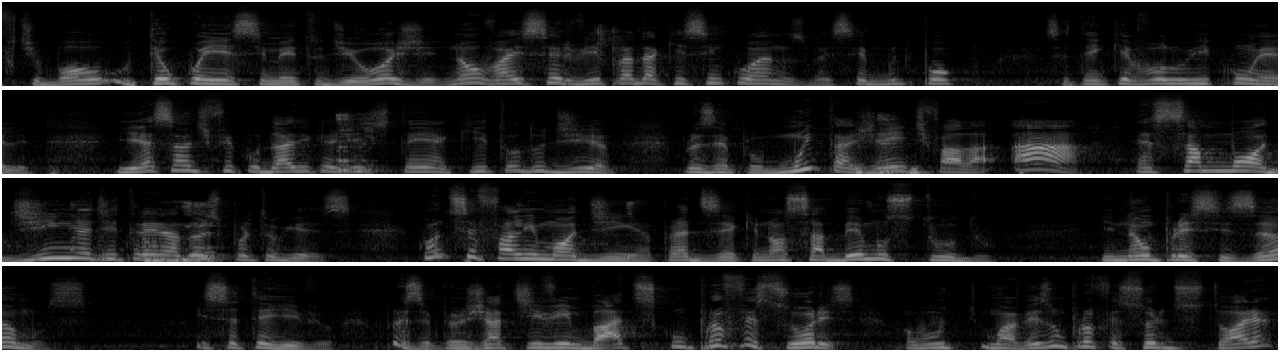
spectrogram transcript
O futebol, o teu conhecimento de hoje não vai servir para daqui cinco anos, vai ser muito pouco. Você tem que evoluir com ele. E essa é uma dificuldade que a gente tem aqui todo dia. Por exemplo, muita gente fala: ah, essa modinha de treinadores portugueses. Quando você fala em modinha para dizer que nós sabemos tudo e não precisamos, isso é terrível. Por exemplo, eu já tive embates com professores. Uma vez um professor de história,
